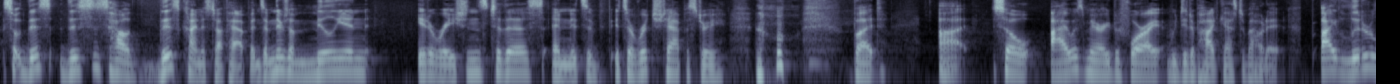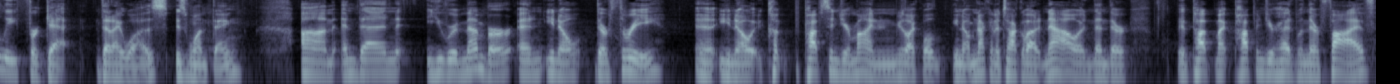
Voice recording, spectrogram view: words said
So this this is how this kind of stuff happens. I mean, there's a million iterations to this, and it's a it's a rich tapestry. but uh, so I was married before I we did a podcast about it. I literally forget that I was is one thing, um, and then you remember, and you know there are three. Uh, you know, it com- pops into your mind, and you're like, well, you know, I'm not going to talk about it now. And then they're it pop, might pop into your head when they're five,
